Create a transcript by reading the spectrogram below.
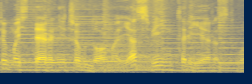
чи в майстерні, чи вдома. Я свій інтер'єр створюю.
